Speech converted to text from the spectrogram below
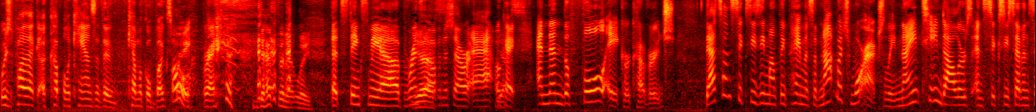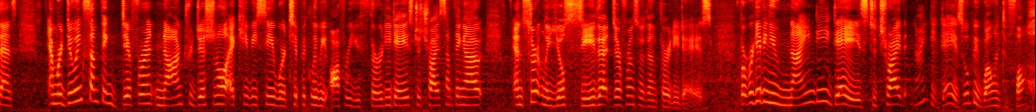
which is probably like a couple of cans of the chemical bug spray, Oh. right? Definitely. that stinks me up. Rinse it off in the shower. Ah, okay. Yes. And then the full acre coverage. That's on six easy monthly payments of not much more actually, $19.67. And we're doing something different, non traditional at QVC, where typically we offer you 30 days to try something out. And certainly you'll see that difference within 30 days. But we're giving you 90 days to try that. 90 days, we'll be well into fall.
